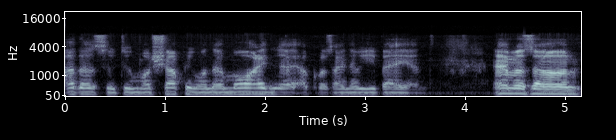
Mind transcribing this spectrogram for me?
others who do more shopping will know more. I, of course, I know eBay and Amazon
